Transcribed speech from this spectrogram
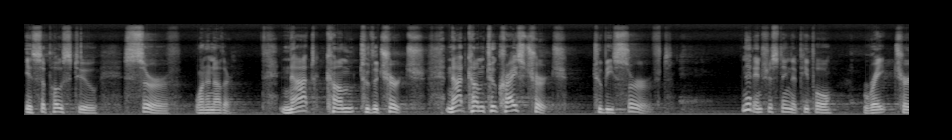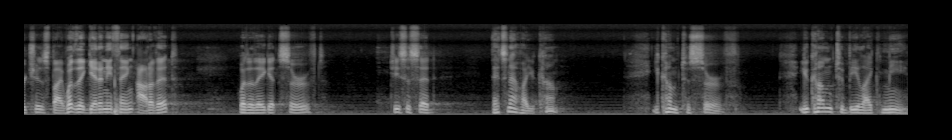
is supposed to serve one another not come to the church, not come to Christ Church to be served. Isn't it interesting that people rate churches by whether they get anything out of it, whether they get served? Jesus said, That's not why you come. You come to serve. You come to be like me,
